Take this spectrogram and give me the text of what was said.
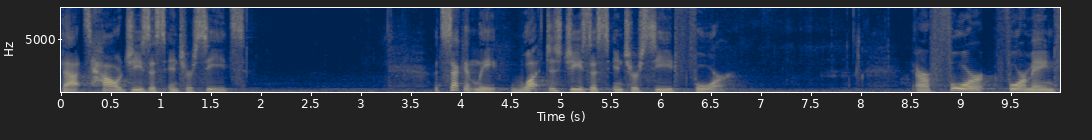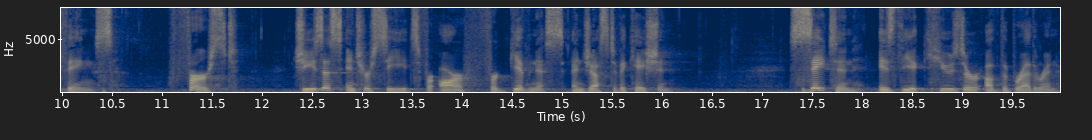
That's how Jesus intercedes. But secondly, what does Jesus intercede for? There are four, four main things. First, Jesus intercedes for our forgiveness and justification. Satan is the accuser of the brethren.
